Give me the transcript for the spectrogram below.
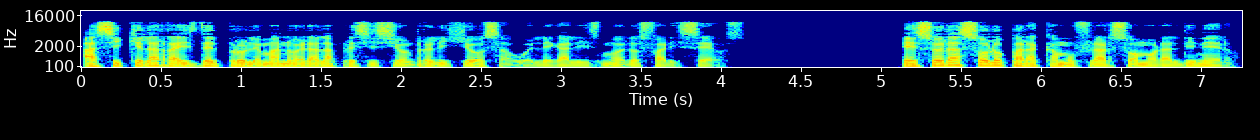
Así que la raíz del problema no era la precisión religiosa o el legalismo de los fariseos. Eso era solo para camuflar su amor al dinero.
